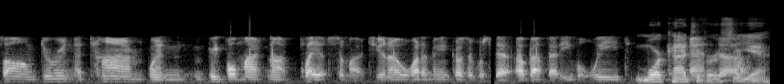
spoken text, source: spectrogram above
song during a time when people might not play it so much. You know what I mean? Because it was that, about that evil weed. More controversy, And, uh, yeah.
